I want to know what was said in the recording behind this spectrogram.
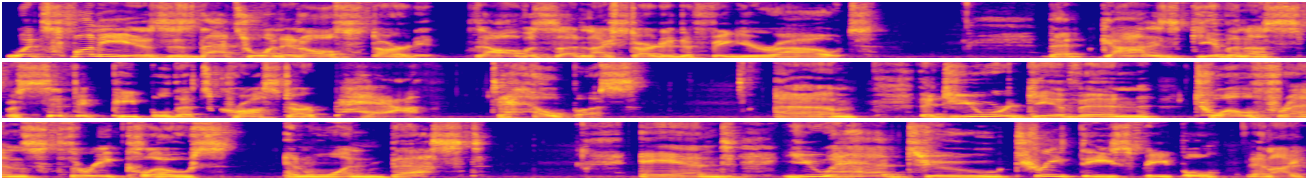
What's funny is, is that's when it all started. All of a sudden I started to figure out that God has given us specific people that's crossed our path to help us. Um, that you were given 12 friends, three close, and one best and you had to treat these people. And i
